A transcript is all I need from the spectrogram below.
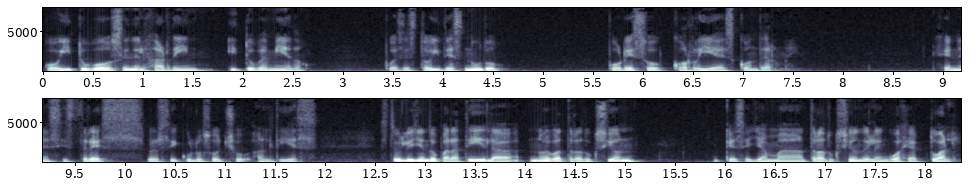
Oí tu voz en el jardín y tuve miedo, pues estoy desnudo, por eso corrí a esconderme. Génesis 3, versículos 8 al 10. Estoy leyendo para ti la nueva traducción que se llama traducción del lenguaje actual.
